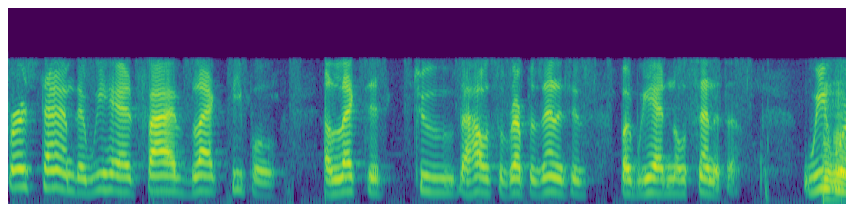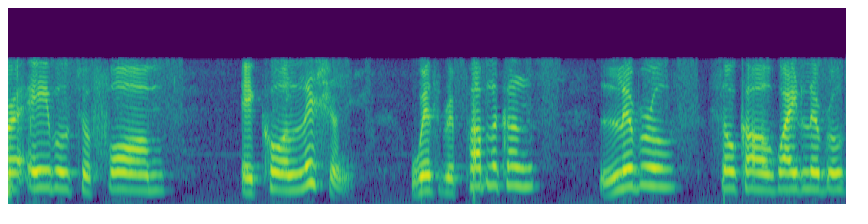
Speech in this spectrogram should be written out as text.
first time that we had five black people elected to the House of Representatives, but we had no senator. We Mhm. were able to form a coalition with Republicans, liberals, so-called white liberals,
